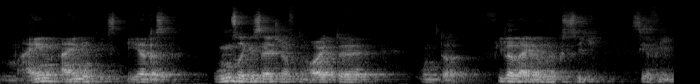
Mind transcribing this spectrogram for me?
mein Eindruck ist eher, dass unsere Gesellschaften heute unter vielerlei Rücksicht sehr viel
